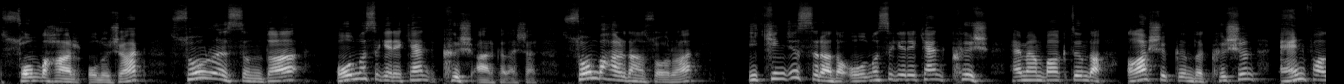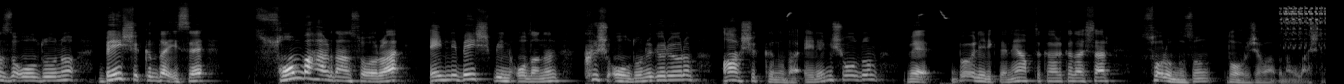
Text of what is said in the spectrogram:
sonbahar olacak. Sonrasında olması gereken kış arkadaşlar. Sonbahardan sonra ikinci sırada olması gereken kış. Hemen baktığımda A şıkkında kışın en fazla olduğunu, B şıkkında ise sonbahardan sonra 55 bin olanın kış olduğunu görüyorum. A şıkkını da elemiş oldum ve böylelikle ne yaptık arkadaşlar? Sorumuzun doğru cevabına ulaştık.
